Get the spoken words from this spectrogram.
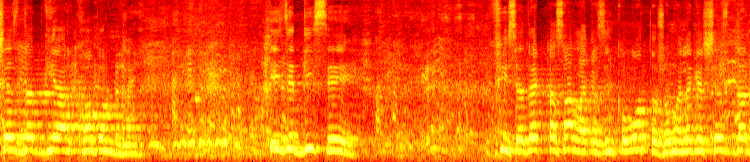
শেষ দাঁত গিয়ে আর খবর নাই। এই যে দিছে, ফিসে তো একটা চালাক আছে কত সময় লাগে শেষ দাঁত।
